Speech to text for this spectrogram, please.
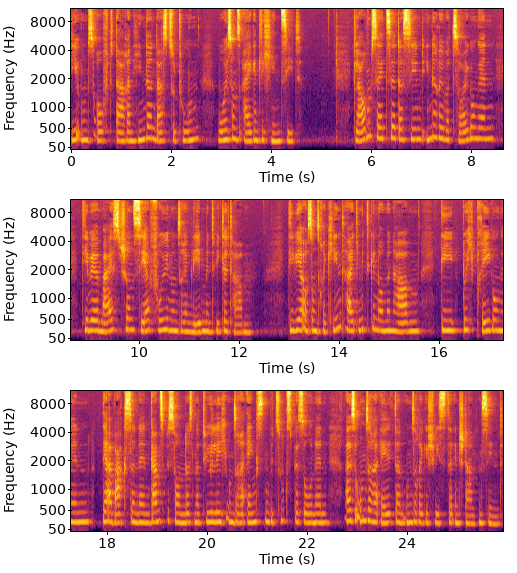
die uns oft daran hindern, das zu tun, wo es uns eigentlich hinzieht. Glaubenssätze, das sind innere Überzeugungen, die wir meist schon sehr früh in unserem Leben entwickelt haben die wir aus unserer Kindheit mitgenommen haben, die durch Prägungen der Erwachsenen, ganz besonders natürlich unserer engsten Bezugspersonen, also unserer Eltern, unserer Geschwister entstanden sind.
